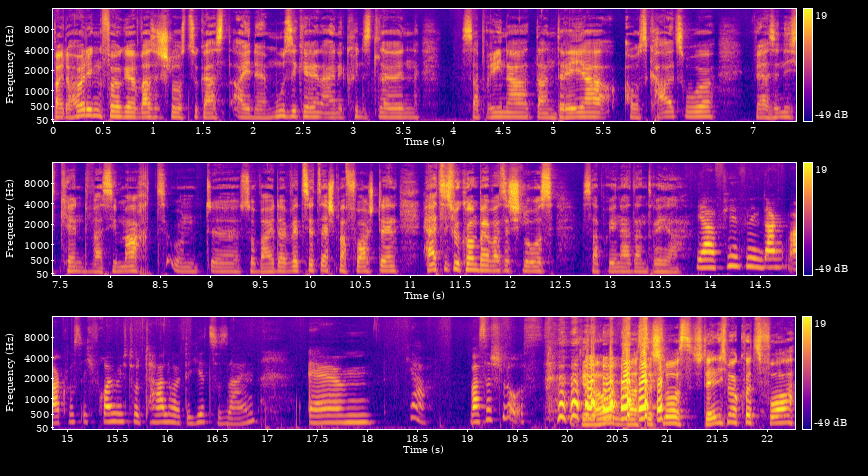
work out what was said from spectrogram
Bei der heutigen Folge Was ist los zu Gast eine Musikerin, eine Künstlerin, Sabrina D'Andrea aus Karlsruhe. Wer sie nicht kennt, was sie macht und äh, so weiter, wird sie jetzt erstmal vorstellen. Herzlich willkommen bei Was ist los, Sabrina D'Andrea. Ja, vielen, vielen Dank, Markus. Ich freue mich total, heute hier zu sein. Ähm, ja, was ist los? genau, was ist los? Stell dich mal kurz vor,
